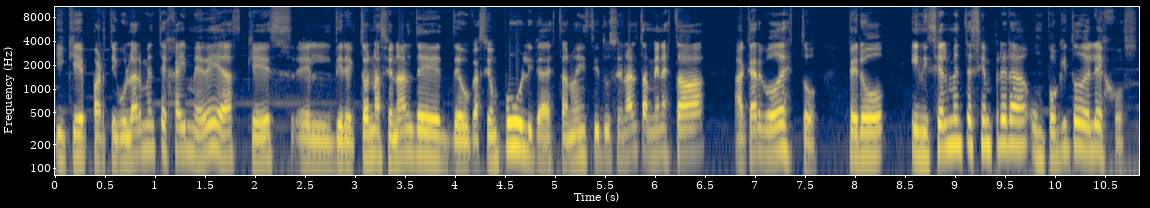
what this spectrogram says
y que particularmente Jaime Beas, que es el director nacional de, educación pública de esta nueva institucional, también estaba a cargo de esto. Pero inicialmente siempre era un poquito de lejos.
